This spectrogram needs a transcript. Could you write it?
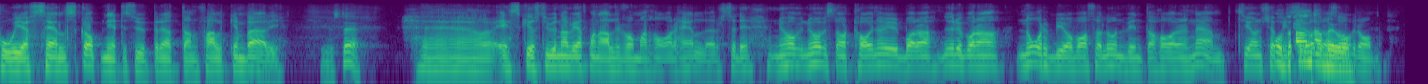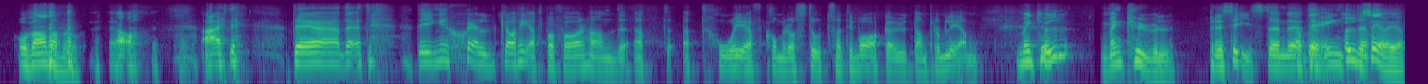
HIF sällskap ner till superettan, Falkenberg. Just det. Eh, Eskilstuna vet man aldrig vad man har heller. Så det, nu, har vi, nu har vi snart tagit, nu är det bara, nu är det bara Norrby och Vasalund vi inte har nämnt. Jönköping och Värnamo. Och Värnamo. ja. Nej, det, det, det, det, är ingen självklarhet på förhand att, att HIF kommer att studsa tillbaka utan problem. Men kul. Men kul, precis. Det, det, det är inte... Kul serie.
